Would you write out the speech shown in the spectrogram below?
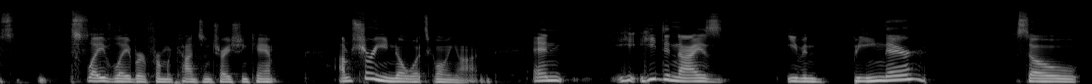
s- slave labor from a concentration camp, I'm sure you know what's going on. And he, he denies even being there. So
